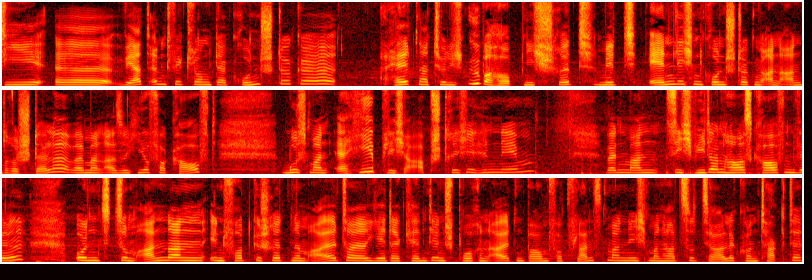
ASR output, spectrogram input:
die äh, Wertentwicklung der Grundstücke hält natürlich überhaupt nicht Schritt mit ähnlichen Grundstücken an anderer Stelle, weil man also hier verkauft muss man erhebliche Abstriche hinnehmen wenn man sich wieder ein Haus kaufen will. Und zum anderen in fortgeschrittenem Alter, jeder kennt den Spruch, einen alten Baum verpflanzt man nicht, man hat soziale Kontakte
